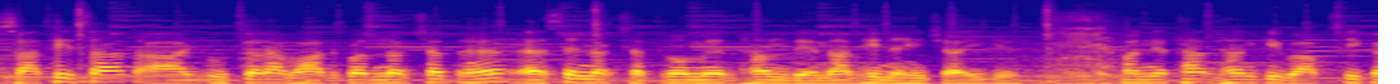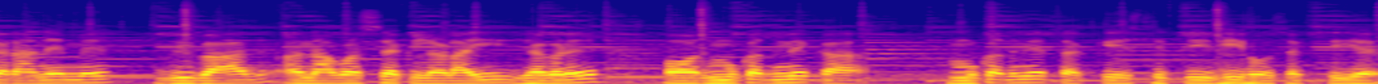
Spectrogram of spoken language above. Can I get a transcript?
साथ ही साथ आज उत्तरा भाद्रपद नक्षत्र है, ऐसे नक्षत्रों में धन देना भी नहीं चाहिए। अन्यथा धन की वापसी कराने में विवाद, अनावश्यक लड़ाई, झगड़े और मुकदमे का, मुकदमे तक की स्थिति भी हो सकती है।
